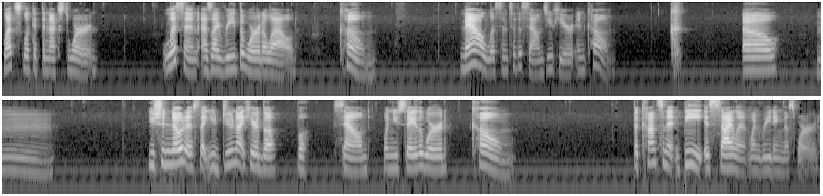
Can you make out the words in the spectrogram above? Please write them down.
let's look at the next word. Listen as I read the word aloud. Comb. Now listen to the sounds you hear in comb. K, O, M. Hmm. You should notice that you do not hear the b sound when you say the word comb. The consonant B is silent when reading this word.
